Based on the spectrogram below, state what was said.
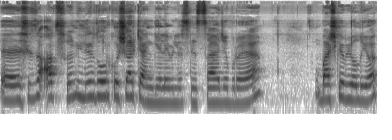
e, size atsın. İleri doğru koşarken gelebilirsiniz sadece buraya. Başka bir yolu yok.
